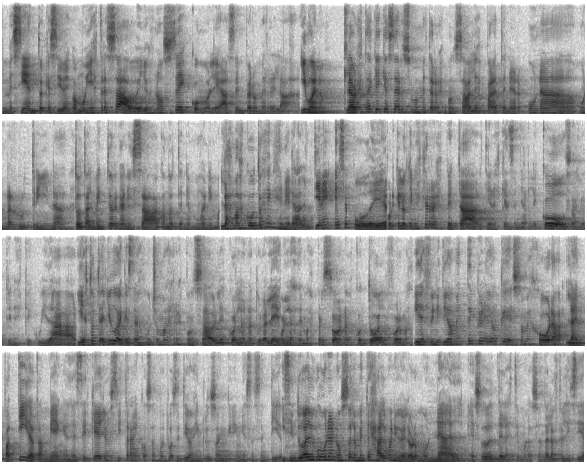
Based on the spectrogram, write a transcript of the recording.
y me siento que si vengo muy estresado, ellos no sé cómo le hacen, pero me relajan. Y bueno, claro está que hay que ser sumamente responsables para tener una, una rutina totalmente organizada cuando tenemos un animal. Las mascotas en general tienen ese poder porque lo tienes que respetar, tienes que enseñarle cosas, lo tienes que cuidar. Y esto te ayuda a que seas mucho más responsable con la naturaleza, con las demás personas, con todas las formas. Y definitivamente creo que eso mejora la empatía también. Es decir, que ellos sí traen cosas muy positivas incluso en, en ese sentido. Y sin duda alguna no solamente es algo a nivel hormonal, eso de, la estimulación de la felicidad,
